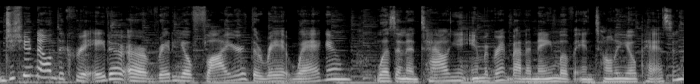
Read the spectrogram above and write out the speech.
Did you know the creator of Radio Flyer, The Red Wagon, was an Italian immigrant by the name of Antonio Pasin?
